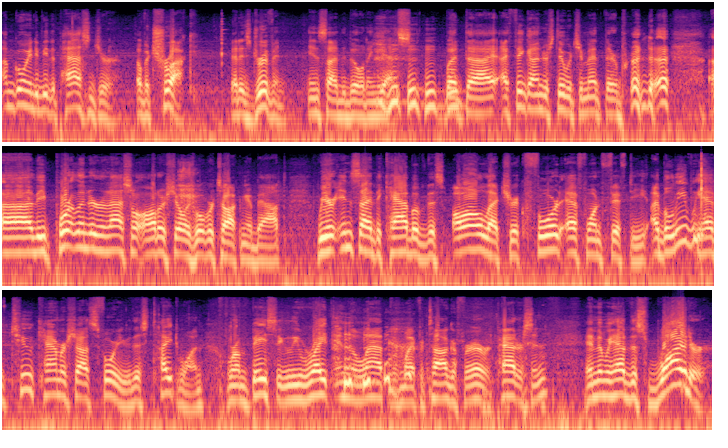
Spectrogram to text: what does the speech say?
I'm going to be the passenger of a truck that is driven inside the building, yes. but uh, I think I understood what you meant there, Brenda. Uh, the Portland International Auto Show is what we're talking about. We are inside the cab of this all-electric Ford F-150. I believe we have two camera shots for you, this tight one, where I'm basically right in the lap of my photographer, Eric Patterson. And then we have this wider,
